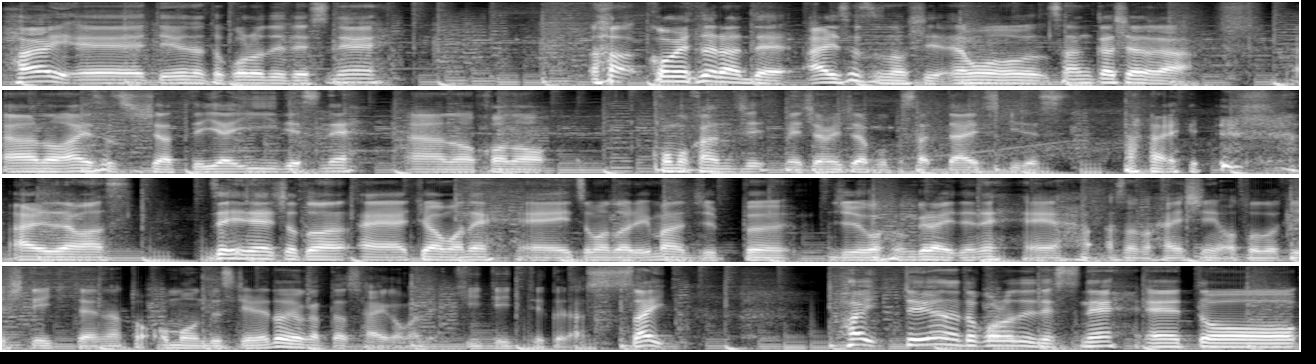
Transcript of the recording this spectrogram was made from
はい、えー、というようなところでですねあ コメント欄で挨拶のしもう参加者があの挨拶しちゃっていやいいですね。あのこのこの感じめちゃめちゃ僕さ大好きです。はい。ありがとうございます。ぜひねちょっと、えー今日もね、えーいつも通りまあ10分15分ぐらいでね、えー朝の配信をお届けしていきたいなと思うんですけれどよかったら最後まで聞いていってください。はい。というようなところでですねえっ、と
